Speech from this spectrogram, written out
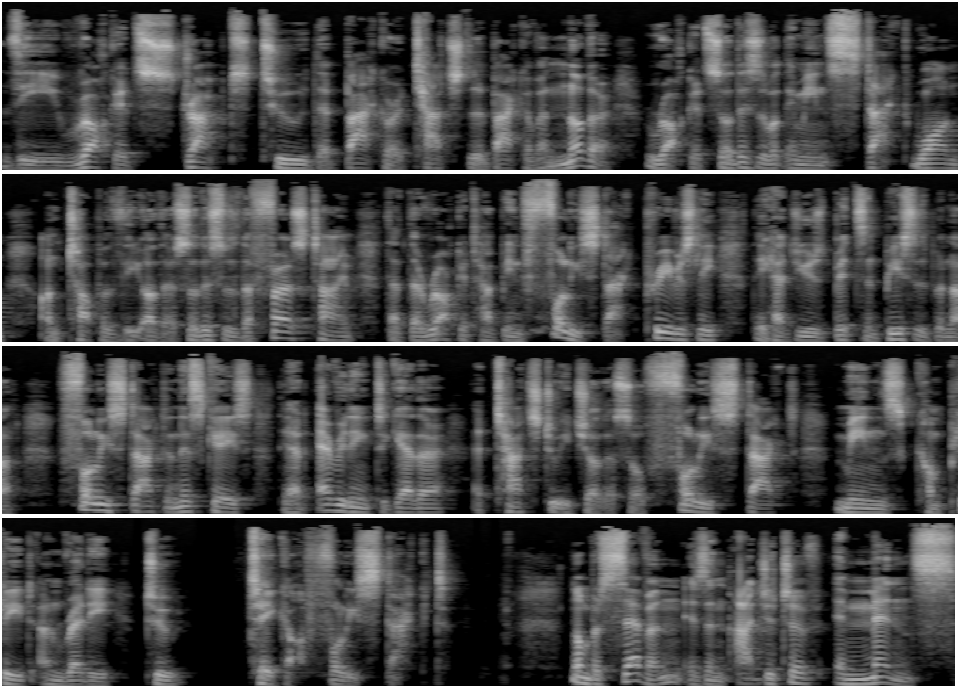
the rocket strapped to the back or attached to the back of another rocket. So this is what they mean stacked one on top of the other. So this was the first time that the rocket had been fully stacked. Previously, they had used bits and pieces, but not fully stacked. In this case, they had everything together attached to each other. So fully stacked means complete and ready to take off, fully stacked. Number seven is an adjective immense.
